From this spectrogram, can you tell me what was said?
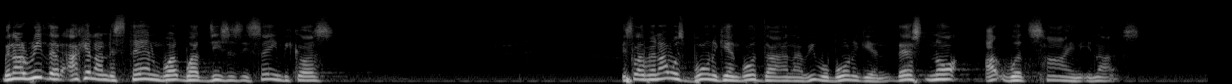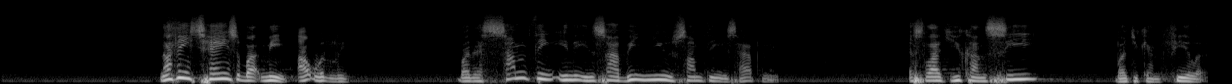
when I read that, I can understand what, what Jesus is saying because it's like when I was born again, both Diana and I, we were born again, there's no outward sign in us Nothing changed about me outwardly. But there's something in the inside. We knew something is happening. It's like you can see, but you can feel it.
